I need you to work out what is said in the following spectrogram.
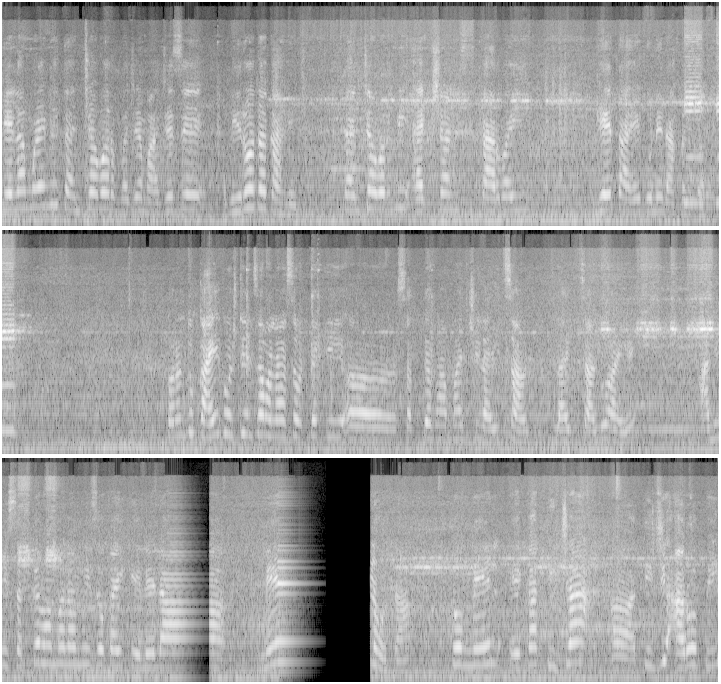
केल्यामुळे मी त्यांच्यावर म्हणजे माझे जे विरोधक आहेत त्यांच्यावर मी ॲक्शन कारवाई घेत आहे गुन्हे दाखल करत परंतु काही गोष्टींचं मला असं वाटतं की सत्यभामाची लाईफ चा लाईफ चालू आहे. आणि सत्यभामाला मी जो काही केलेला मेल होता तो मेल एका तिच्या तिची आरोपी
